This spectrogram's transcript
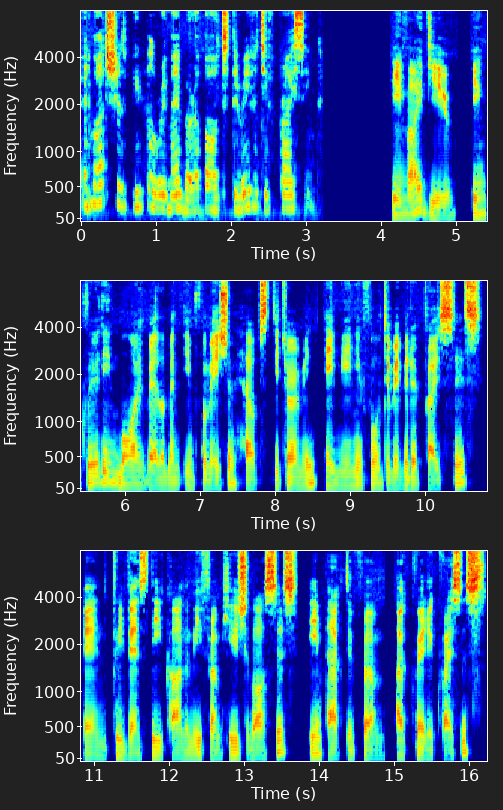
And what should people remember about derivative pricing? In my view, including more relevant information helps determine a meaningful derivative prices and prevents the economy from huge losses impacted from a credit crisis.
